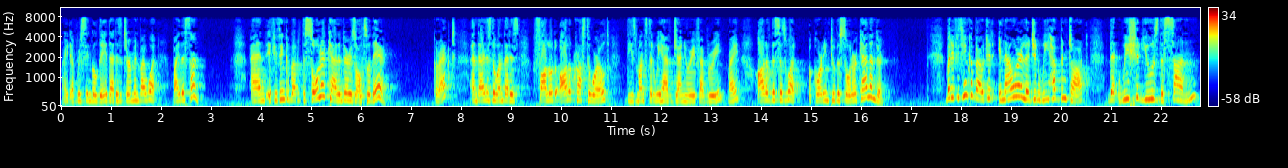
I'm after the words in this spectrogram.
right, every single day, that is determined by what? By the sun. And if you think about it, the solar calendar is also there. Correct? And that is the one that is followed all across the world. These months that we have, January, February, right? All of this is what? According to the solar calendar. But if you think about it, in our religion, we have been taught that we should use the sun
